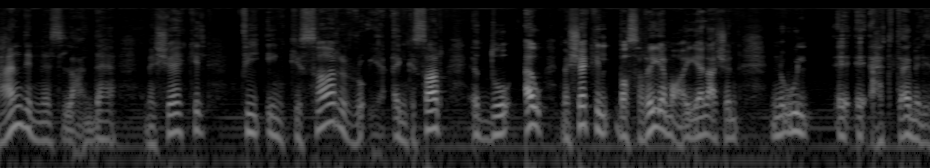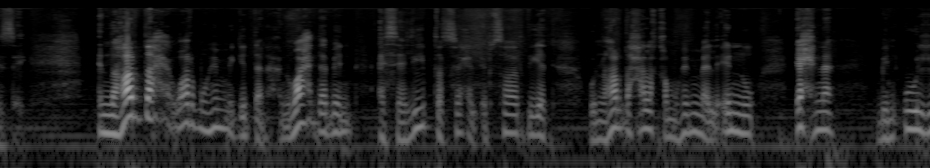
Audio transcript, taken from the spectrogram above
عند الناس اللي عندها مشاكل في انكسار الرؤية انكسار الضوء أو مشاكل بصرية معينة عشان نقول هتتعمل إزاي. النهارده حوار مهم جدا عن واحدة من أساليب تصحيح الإبصار ديت والنهارده حلقة مهمة لأنه إحنا بنقول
